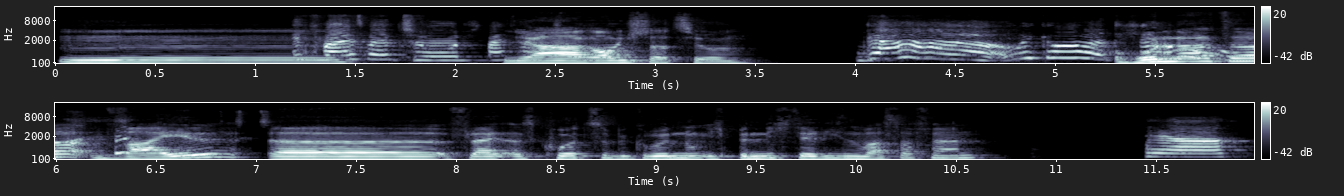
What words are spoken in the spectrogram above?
Mm, Ich weiß mein schon. Ich weiß ja, schon. Raumstation. Ja, oh mein Gott. Hunderter, auch. weil, äh, vielleicht als kurze Begründung, ich bin nicht der riesen Wasserfan. Ja,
